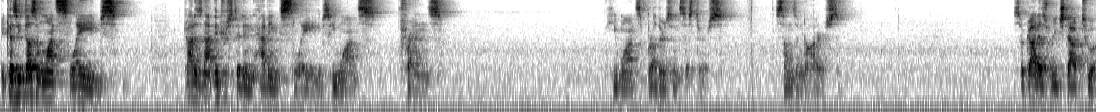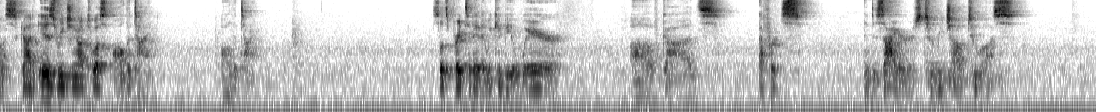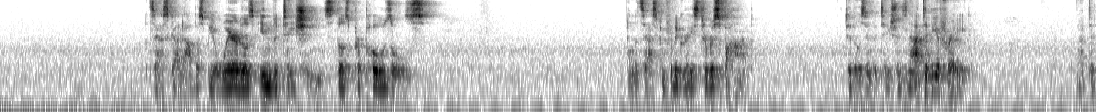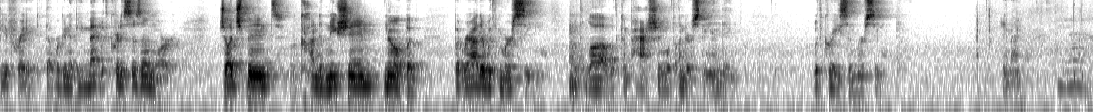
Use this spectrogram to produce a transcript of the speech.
because he doesn't want slaves. God is not interested in having slaves, he wants friends. He wants brothers and sisters, sons and daughters. So God has reached out to us. God is reaching out to us all the time. All the time. So let's pray today that we can be aware of God's efforts and desires to reach out to us. Let's ask God to help us be aware of those invitations, those proposals. And let's ask Him for the grace to respond to those invitations, not to be afraid. Not to be afraid that we're going to be met with criticism or judgment or condemnation. No, but, but rather with mercy, with love, with compassion, with understanding, with grace and mercy. Amen. Yeah.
